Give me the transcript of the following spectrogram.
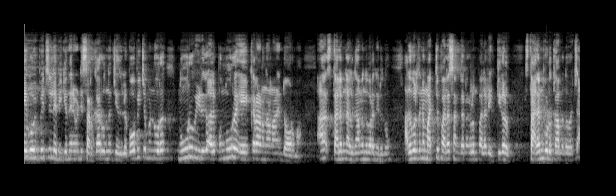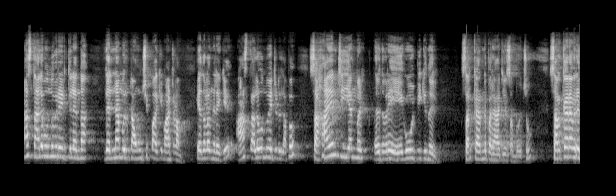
ഏകോപിപ്പിച്ച് ലഭിക്കുന്നതിന് വേണ്ടി സർക്കാർ ഒന്നും ചെയ്തില്ല. ബോബി ചെമ്മണ്ണൂർ നൂറ് വീടുകൾ മുന്നൂറ് ഏക്കറാണെന്നാണ് എന്റെ ഓർമ്മ. ആ സ്ഥലം നൽകാമെന്ന് പറഞ്ഞിരുന്നു. അതുപോലെ തന്നെ മറ്റു പല സംഘടനകളും പല വ്യക്തികളും സ്ഥലം കൊടുക്കാമെന്ന് പറഞ്ഞു. ആ സ്ഥലം ഒന്നും വിലയിരുത്തില്ല എന്താ? ഇതെല്ലാം ഒരു ടൗൺഷിപ്പ് ആക്കി മാറ്റണം എന്നുള്ള നിലയ്ക്ക് ആ സ്ഥലമൊന്നും ഏറ്റെടുത്തില്ല. അപ്പോൾ സഹായം ചെയ്യാൻ വരുന്നവരെ ഏകോപിപ്പിക്കുന്നതിൽ സർക്കാരിന് പരാജയം സംഭവിച്ചു. സർക്കാർ അവരെ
